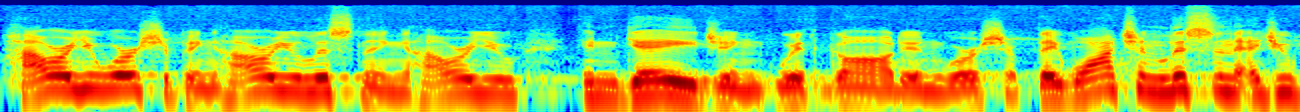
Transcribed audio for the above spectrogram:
How are you worshiping? How are you listening? How are you engaging with God in worship? They watch and listen as you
